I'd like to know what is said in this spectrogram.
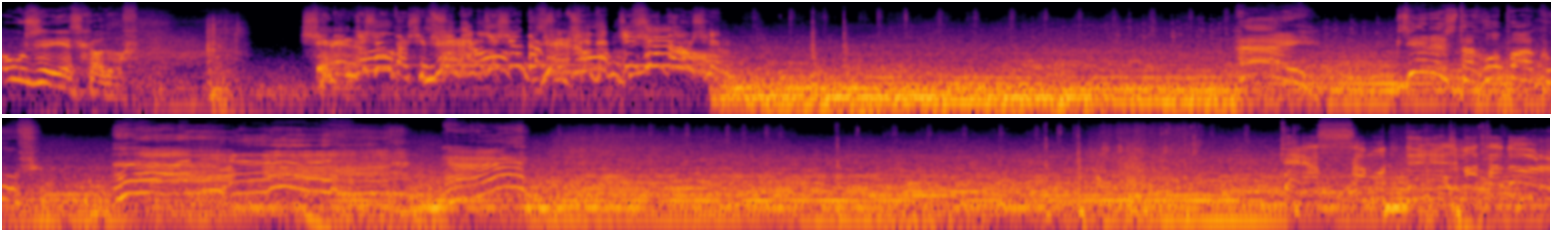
Użyję schodów. 78, Zero, 78, zero, 78! Hej! Gdzie reszta chłopaków? A? Teraz samotny El Matador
